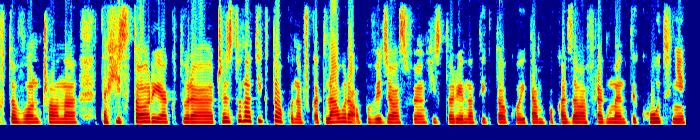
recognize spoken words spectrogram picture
w to włączona. Ta historia, która często na TikToku, na przykład Laura opowiedziała swoją historię na TikToku i tam pokazała fragmenty kłótni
